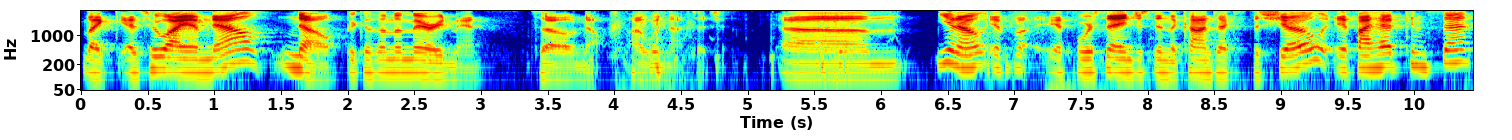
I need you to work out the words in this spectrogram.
like as who I am now, no, because I'm a married man. So no, I would not touch it. Um, you know, if if we're saying just in the context of the show, if I had consent,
